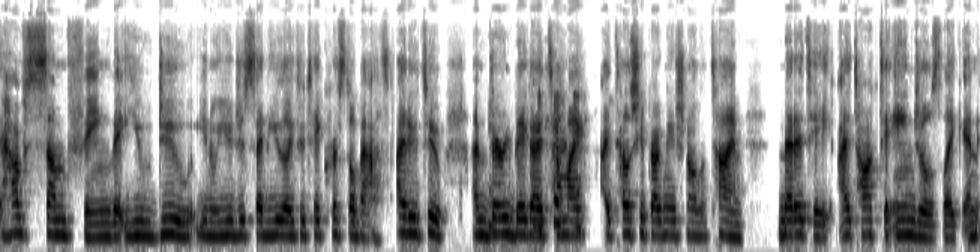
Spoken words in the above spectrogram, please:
have something that you do. You know, you just said you like to take crystal baths. I do too. I'm very big. I tell my, I tell Sheepdog Nation all the time, meditate. I talk to angels. Like, and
